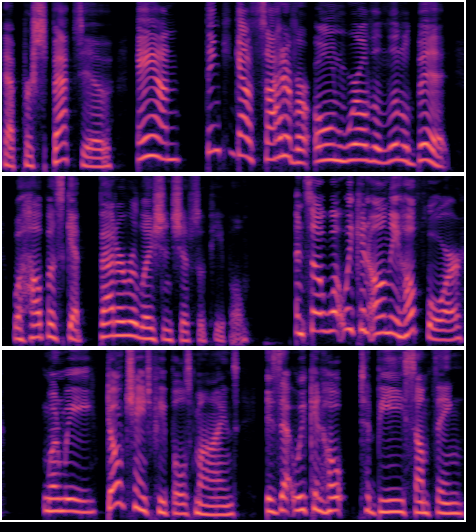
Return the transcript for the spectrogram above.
that perspective and thinking outside of our own world a little bit will help us get better relationships with people. And so, what we can only hope for when we don't change people's minds is that we can hope to be something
